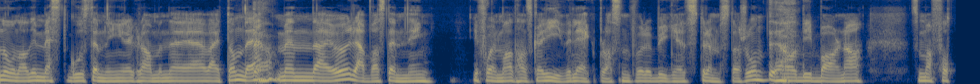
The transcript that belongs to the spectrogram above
noen av de mest god stemning-reklamene jeg veit om det, Ja. men det er jo ræva stemning i form av at han skal rive lekeplassen for å bygge et strømstasjon, Ja. og de barna som har fått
